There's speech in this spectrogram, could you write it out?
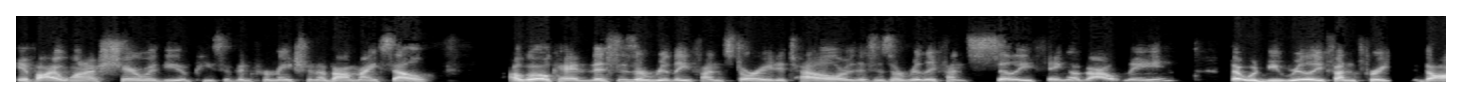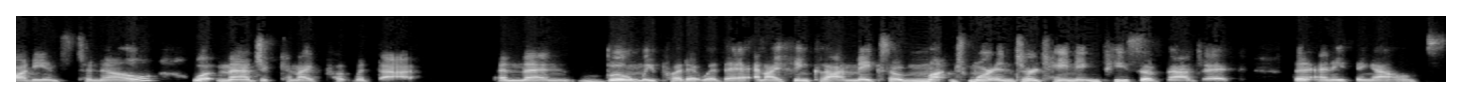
if I want to share with you a piece of information about myself, I'll go, okay, this is a really fun story to tell, or this is a really fun, silly thing about me that would be really fun for the audience to know. What magic can I put with that? And then, boom, we put it with it. And I think that makes a much more entertaining piece of magic than anything else.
